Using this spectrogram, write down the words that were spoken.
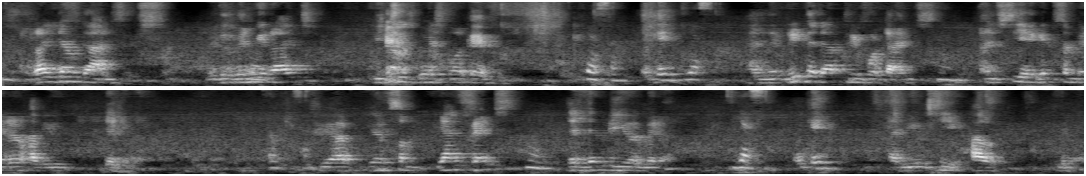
Okay. Write down the answers. Because when we write, we choose words more carefully. Yes, sir. Okay? Yes, sir. And then read that up three, four times Hmm. and see against the mirror how you deliver. Okay, sir. If you have, you have some young friends, Hmm. let them be your mirror. Yes. Okay? And you see how you, know,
